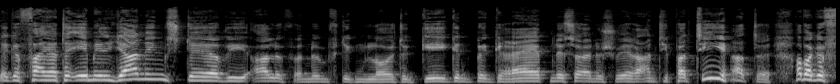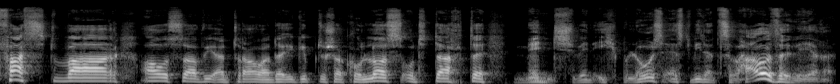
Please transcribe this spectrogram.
der gefeierte Emil Jannings, der wie alle vernünftigen Leute gegen Begräbnisse eine schwere Antipathie hatte, aber gefasst war, aussah wie ein trauernder ägyptischer Koloss und dachte Mensch, wenn ich bloß erst wieder zu Hause wäre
